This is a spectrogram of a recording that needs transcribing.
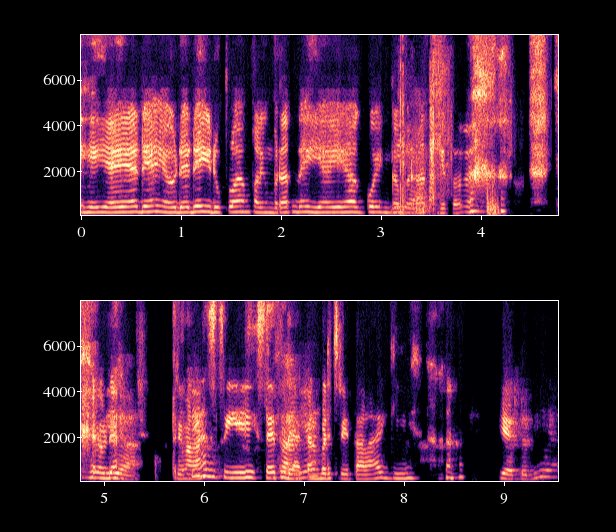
iya iya, iya deh ya udah deh hidup lo yang paling berat deh. Iya iya gue yang gak yeah. berat gitu. Kayak udah yeah. terima Tapi, kasih. Saya misalnya, tidak akan bercerita lagi. Ya itu dia.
